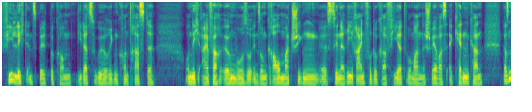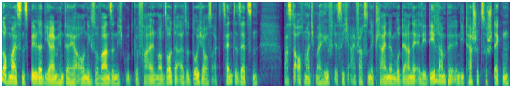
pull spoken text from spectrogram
viel Licht ins Bild bekommt, die dazugehörigen Kontraste und nicht einfach irgendwo so in so einen graumatschigen äh, Szenerie rein fotografiert, wo man schwer was erkennen kann. Das sind auch meistens Bilder, die einem hinterher auch nicht so wahnsinnig gut gefallen. Man sollte also durchaus Akzente setzen. Was da auch manchmal hilft, ist, sich einfach so eine kleine moderne LED-Lampe in die Tasche zu stecken.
